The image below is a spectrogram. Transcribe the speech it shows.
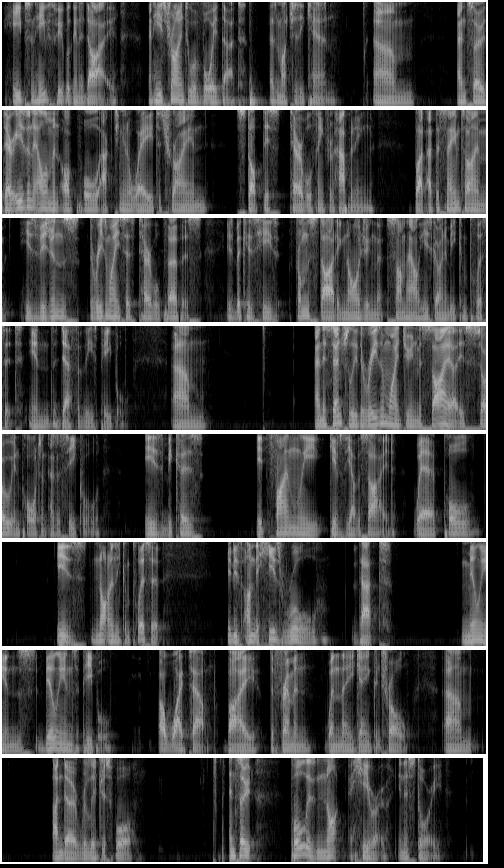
heaps and heaps of people are going to die, and he's trying to avoid that as much as he can. Um, and so there is an element of Paul acting in a way to try and stop this terrible thing from happening. But at the same time, his visions, the reason why he says terrible purpose is because he's from the start acknowledging that somehow he's going to be complicit in the death of these people. Um, and essentially, the reason why Dune Messiah is so important as a sequel is because it finally gives the other side where Paul is not only complicit, it is under his rule that millions, billions of people are wiped out by the Fremen when they gain control um, under religious war. And so Paul is not a hero in this story.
